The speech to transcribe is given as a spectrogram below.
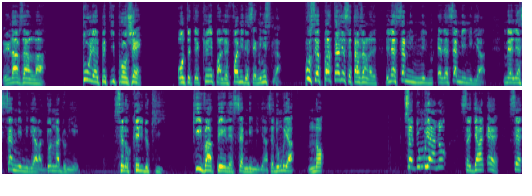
L'argent là, tous les petits projets ont été créés par les familles de ces ministres-là pour se partager cet argent-là, les 5 000, milliards. Mais les 5 000 milliards, John Donnier, c'est le crédit de qui? Qui va payer les 5 000 milliards? C'est Doumbouya? Non. C'est Doumbouya, non? C'est Yann, eh, c'est,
